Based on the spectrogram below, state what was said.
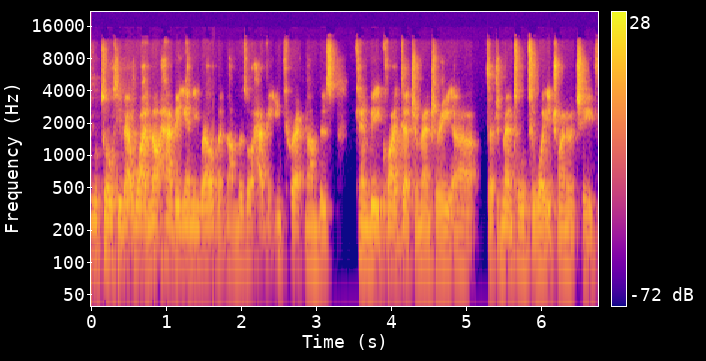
we'll talk to you about why not having any relevant numbers or having incorrect numbers can be quite detrimental, uh, detrimental to what you're trying to achieve.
